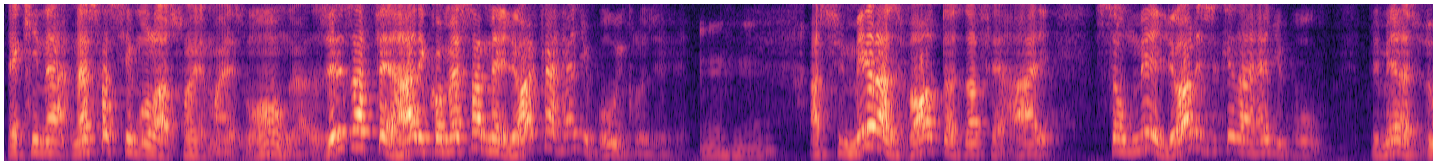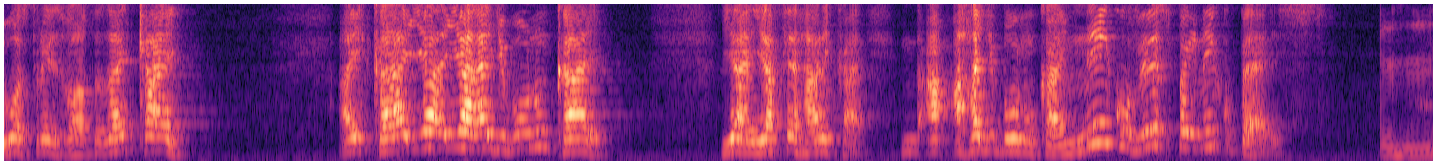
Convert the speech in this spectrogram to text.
é que na- nessas simulações mais longas, às vezes a Ferrari começa melhor que a Red Bull, inclusive. Uhum. As primeiras voltas da Ferrari são melhores que da Red Bull. Primeiras duas, três voltas, aí cai. Aí cai e a, e a Red Bull não cai. E aí a Ferrari cai. A, a Red Bull não cai nem com o Vespa e nem com o Pérez. Uhum.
